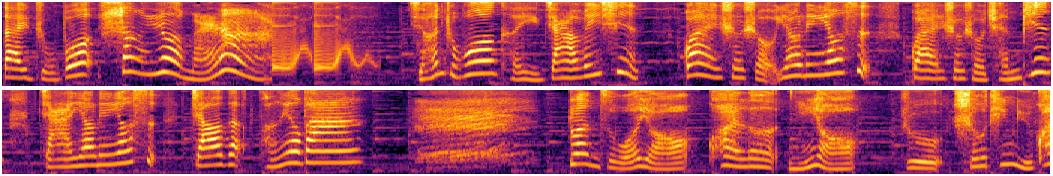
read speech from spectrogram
带主播上热门啦！喜欢主播可以加微信“怪兽手幺零幺四”，怪兽手全拼加幺零幺四，交个朋友吧！段子我有，快乐你有，祝收听愉快！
